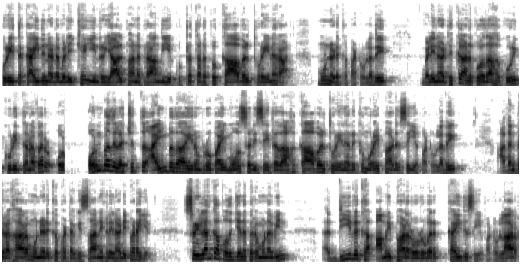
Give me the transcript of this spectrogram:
குறித்த கைது நடவடிக்கை இன்று யாழ்ப்பாண பிராந்திய குற்றத்தடுப்பு காவல்துறையினரால் முன்னெடுக்கப்பட்டுள்ளது. வெளிநாட்டுக்கு அனுப்புவதாக கூறி குறித்த நபர் ஒன்பது லட்சத்து ஐம்பதாயிரம் ரூபாய் மோசடி செய்ததாக காவல்துறையினருக்கு முறைப்பாடு செய்யப்பட்டுள்ளது. அதன் பிரகாரம் முன்னெடுக்கப்பட்ட விசாரணைகளின் அடிப்படையில் ஸ்ரீலங்கா பொதுஜன பெருமுனவின் தீவக அமைப்பாளர் ஒருவர் கைது செய்யப்பட்டுள்ளார்.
